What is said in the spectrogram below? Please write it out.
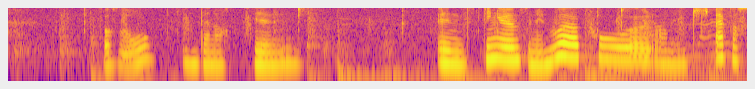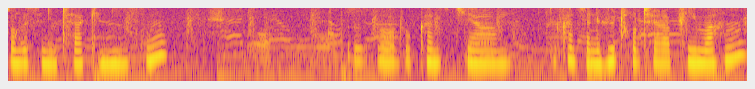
Einfach so. Und dann auch in ins Dingens, in den Whirlpool und einfach so ein bisschen den Tag genießen. So, du kannst ja, du kannst eine Hydrotherapie machen.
